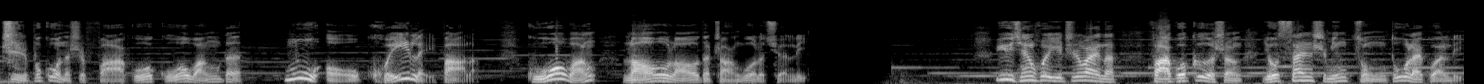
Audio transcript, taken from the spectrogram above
只不过呢是法国国王的木偶傀儡罢了。国王牢牢的掌握了权力。御前会议之外呢，法国各省由三十名总督来管理，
